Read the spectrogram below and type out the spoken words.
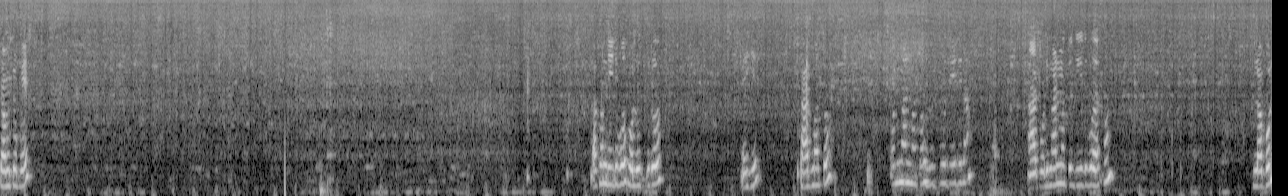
Tomato paste. এখন দিয়ে দেবো হলুদ গুঁড়ো। এই যে, স্বাদ মতো। পরিমাণ মতো হলুদ গুঁড়ো দিয়ে দিলাম। আর পরিমাণ মতো দিয়ে দেবো এখন লবণ।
